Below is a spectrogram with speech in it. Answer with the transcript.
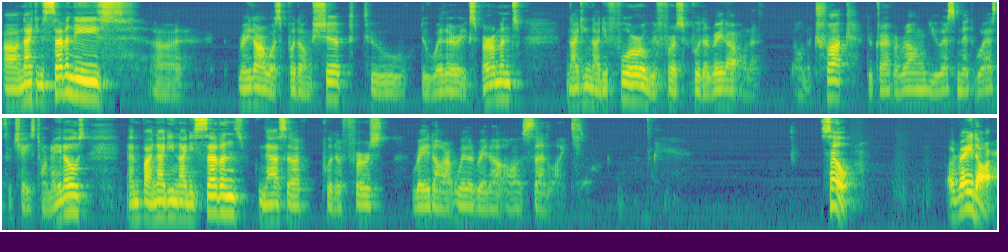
Uh, 1970s, uh, radar was put on ship to do weather experiment. 1994, we first put a radar on a on the truck to drive around U.S. Midwest to chase tornadoes. And by 1997, NASA put the first radar, weather radar on satellites. So, a radar.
